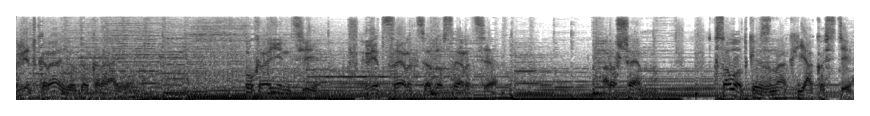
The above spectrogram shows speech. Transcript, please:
від краю до краю. Українці від серця до серця. Рошен. Солодкий знак якості.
